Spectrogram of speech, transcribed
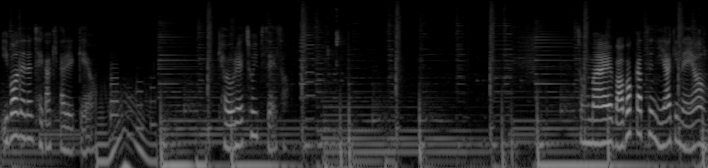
이번에는 제가 기다릴게요. 겨울의 초입새에서. 정말 마법 같은 이야기네요.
